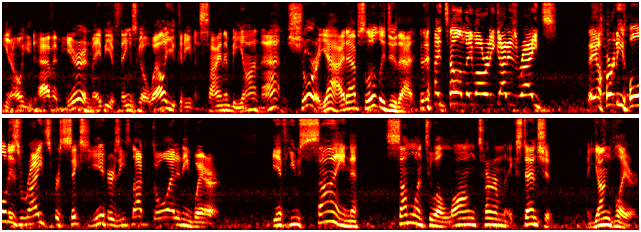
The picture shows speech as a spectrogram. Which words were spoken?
you know, you'd have him here, and maybe if things go well, you could even sign him beyond that. Sure, yeah, I'd absolutely do that. I tell him they've already got his rights. They already hold his rights for six years. He's not going anywhere. If you sign someone to a long term extension, a young player,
